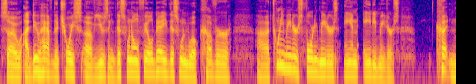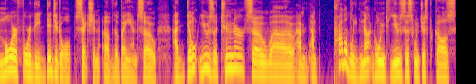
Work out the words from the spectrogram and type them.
So I do have the choice of using this one on field day. This one will cover uh, 20 meters, 40 meters, and 80 meters. Cut more for the digital section of the band. So I don't use a tuner, so uh, I'm, I'm probably not going to use this one just because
